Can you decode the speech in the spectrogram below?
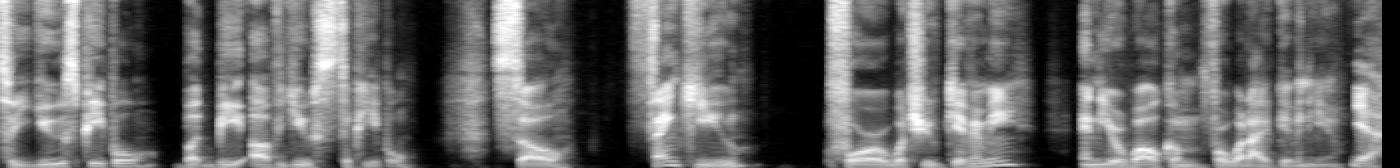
to use people, but be of use to people. So, thank you for what you've given me, and you're welcome for what I've given you. Yeah,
